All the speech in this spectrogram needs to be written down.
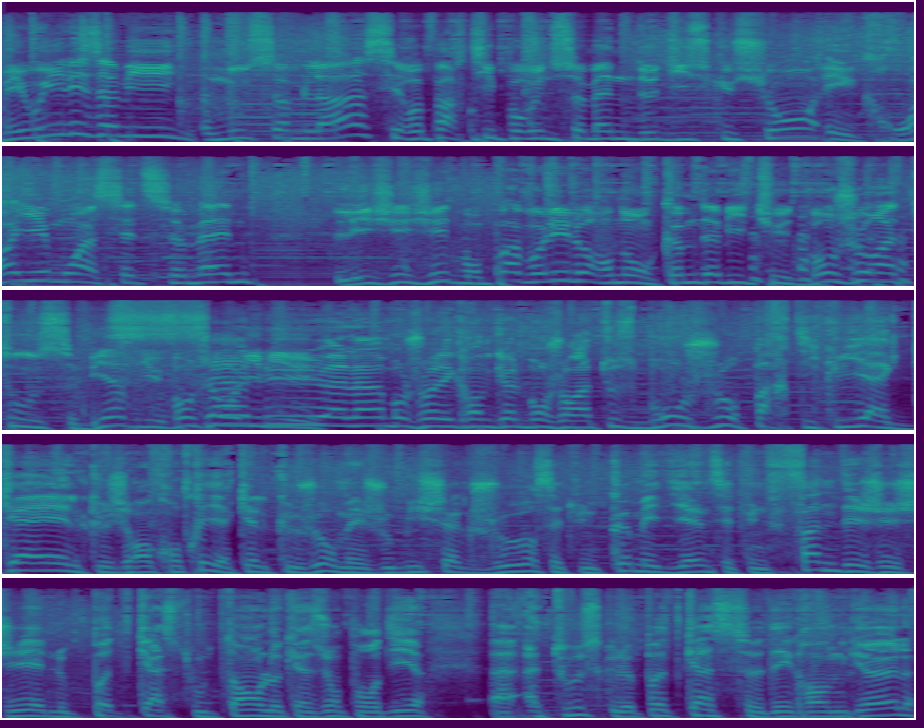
Mais oui les amis, nous sommes là, c'est reparti pour une semaine de discussion et croyez-moi, cette semaine, les GG ne vont pas voler leur nom comme d'habitude. Bonjour à tous, bienvenue, bonjour Salut Olivier. Alain, bonjour les grandes gueules, bonjour à tous. Bonjour particulier à Gaëlle que j'ai rencontré il y a quelques jours, mais j'oublie chaque jour. C'est une comédienne, c'est une fan des GG, elle nous podcast tout le temps. L'occasion pour dire à, à tous que le podcast des grandes gueules,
